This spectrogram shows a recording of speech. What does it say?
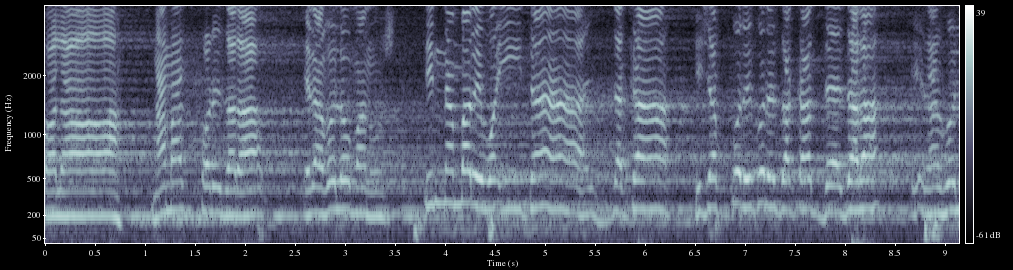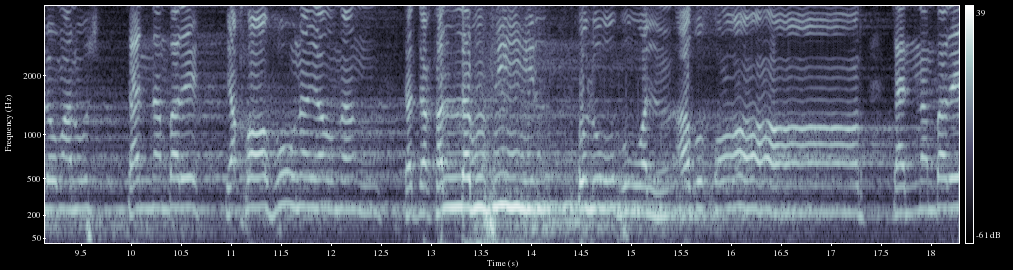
সালাহ, নামাজ পড়ে যারা, এরা হলো মানুষ। তিন নম্বরে ও ইটা জাকা হিসাব করে করে জাকাত দেয় যারা, এরা হলো মানুষ। চার নম্বরে চার নম্বরে,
